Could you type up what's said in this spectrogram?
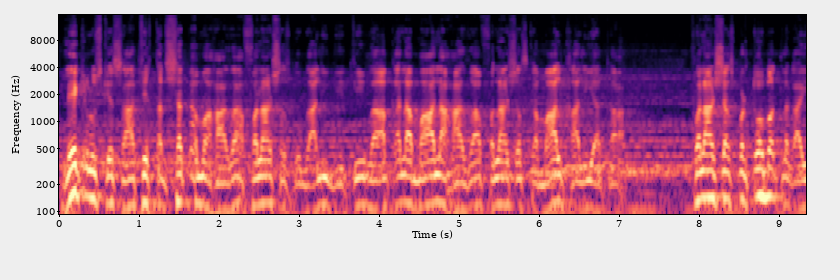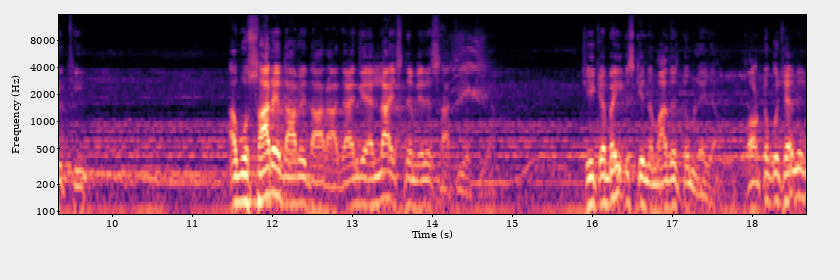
لیکن اس کے ساتھ ہی قدشت حاضہ فلاں شخص کو گالی دی تھی، وہ اکلا مالا حاضہ فلاں شخص کا مال کھا لیا تھا۔ فلاں شخص پر تہمت لگائی تھی۔ اب وہ سارے دعوے دار آ جائیں گے، اللہ اس نے میرے ساتھ یہ کیا۔ ٹھیک ہے بھائی، اس کی نمازیں تم لے جاؤ۔ اور تو کچھ ہے نہیں۔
